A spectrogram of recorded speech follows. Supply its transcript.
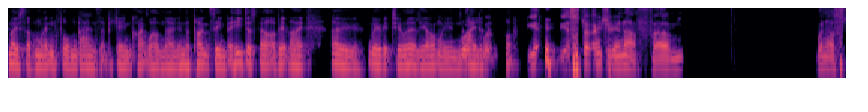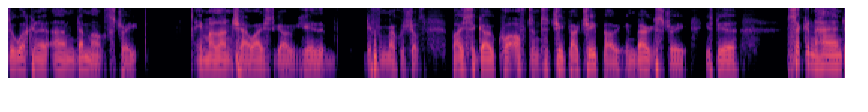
most of them went and formed bands that became quite well known in the punk scene. But he just felt a bit like, "Oh, we're a bit too early, aren't we?" And Well- I look well, what yeah. yeah strangely enough, um, when I was still working at um, Denmark Street in my lunch hour, I used to go hear the different record shops. But I used to go quite often to Cheapo Cheapo in Berwick Street. Used to be a second hand,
